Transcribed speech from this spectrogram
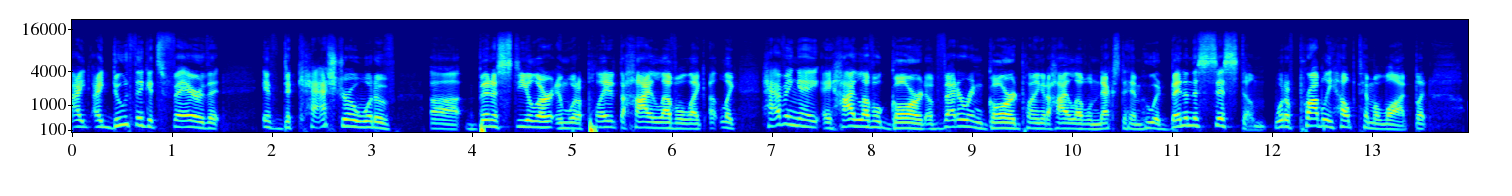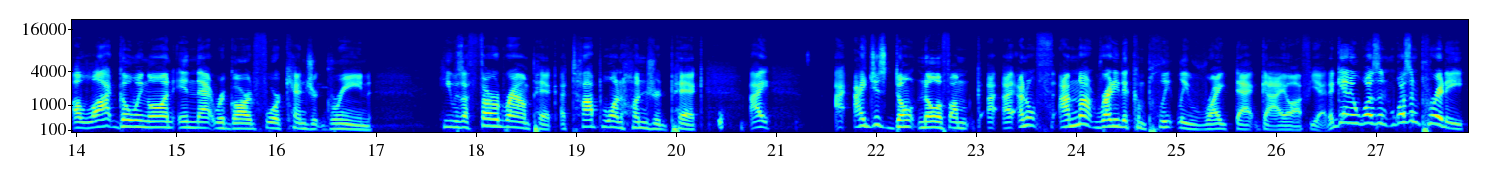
I I do think it's fair that if DeCastro would have uh, been a Steeler and would have played at the high level, like uh, like having a, a high level guard, a veteran guard playing at a high level next to him who had been in the system would have probably helped him a lot. But a lot going on in that regard for Kendrick Green. He was a third round pick, a top 100 pick. I. I, I just don't know if I'm I, I don't I'm not ready to completely write that guy off yet. Again, it wasn't wasn't pretty,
